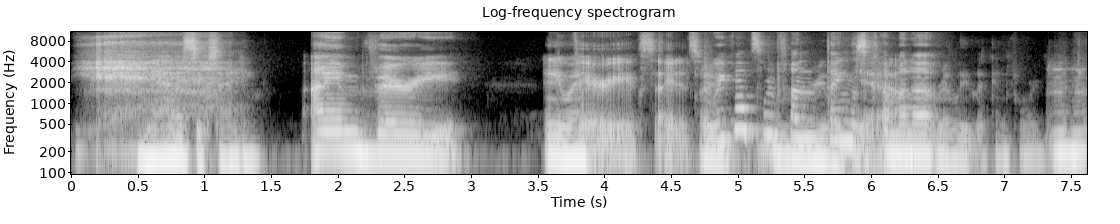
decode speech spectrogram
Yeah, that's exciting. I am very Anyway, very excited. So we got some fun really- things yeah, coming up. Really looking forward to Mm-hmm.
